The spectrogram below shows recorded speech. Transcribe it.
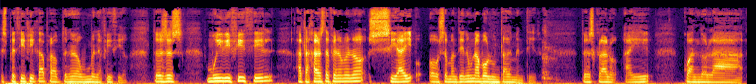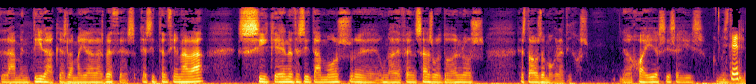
específica para obtener algún beneficio. Entonces es muy difícil atajar este fenómeno si hay o se mantiene una voluntad de mentir. Entonces, claro, ahí cuando la, la mentira, que es la mayoría de las veces, es intencionada, sí que necesitamos eh, una defensa, sobre todo en los estados democráticos. Dejo ahí si seguís. Esther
